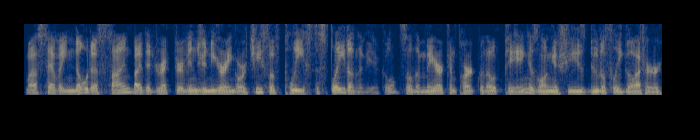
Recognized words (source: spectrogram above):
must have a notice signed by the director of engineering or chief of police displayed on the vehicle, so the mayor can park without paying as long as she's dutifully got her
